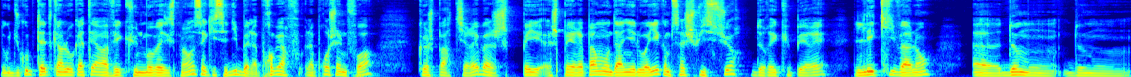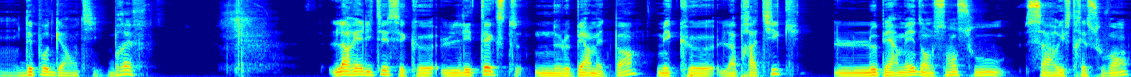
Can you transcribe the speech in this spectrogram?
Donc du coup, peut-être qu'un locataire a vécu une mauvaise expérience et qui s'est dit, bah, la, première, la prochaine fois que je partirai, bah, je ne je payerai pas mon dernier loyer, comme ça je suis sûr de récupérer l'équivalent euh, de, mon, de mon dépôt de garantie. Bref, la réalité c'est que les textes ne le permettent pas, mais que la pratique le permet dans le sens où ça arrive très souvent,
